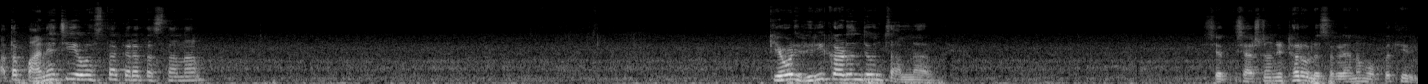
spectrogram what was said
आता पाण्याची व्यवस्था करत असताना केवळ विहिरी काढून देऊन चालणार नाही. शेत शासनाने ठरवलं सगळ्यांना मोफत हिरी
